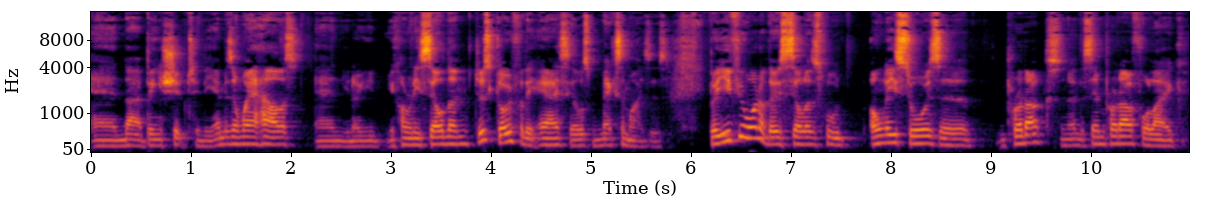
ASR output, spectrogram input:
and that are being shipped to the Amazon warehouse and you know you, you can't really sell them, just go for the AI sales maximizers. But if you're one of those sellers who only stores uh, products, you know, the same product for like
